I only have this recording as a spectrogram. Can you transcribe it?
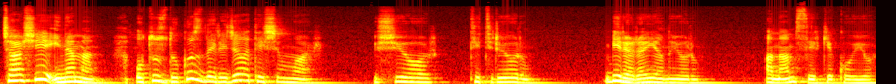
Çarşıya inemem. 39 derece ateşim var. Üşüyor, titriyorum. Bir ara yanıyorum. Anam sirke koyuyor.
